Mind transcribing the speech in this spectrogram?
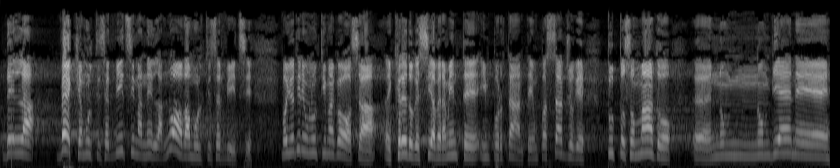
della vecchia multiservizi ma nella nuova multiservizi. Voglio dire un'ultima cosa e credo che sia veramente importante, è un passaggio che tutto sommato eh, non, non, viene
